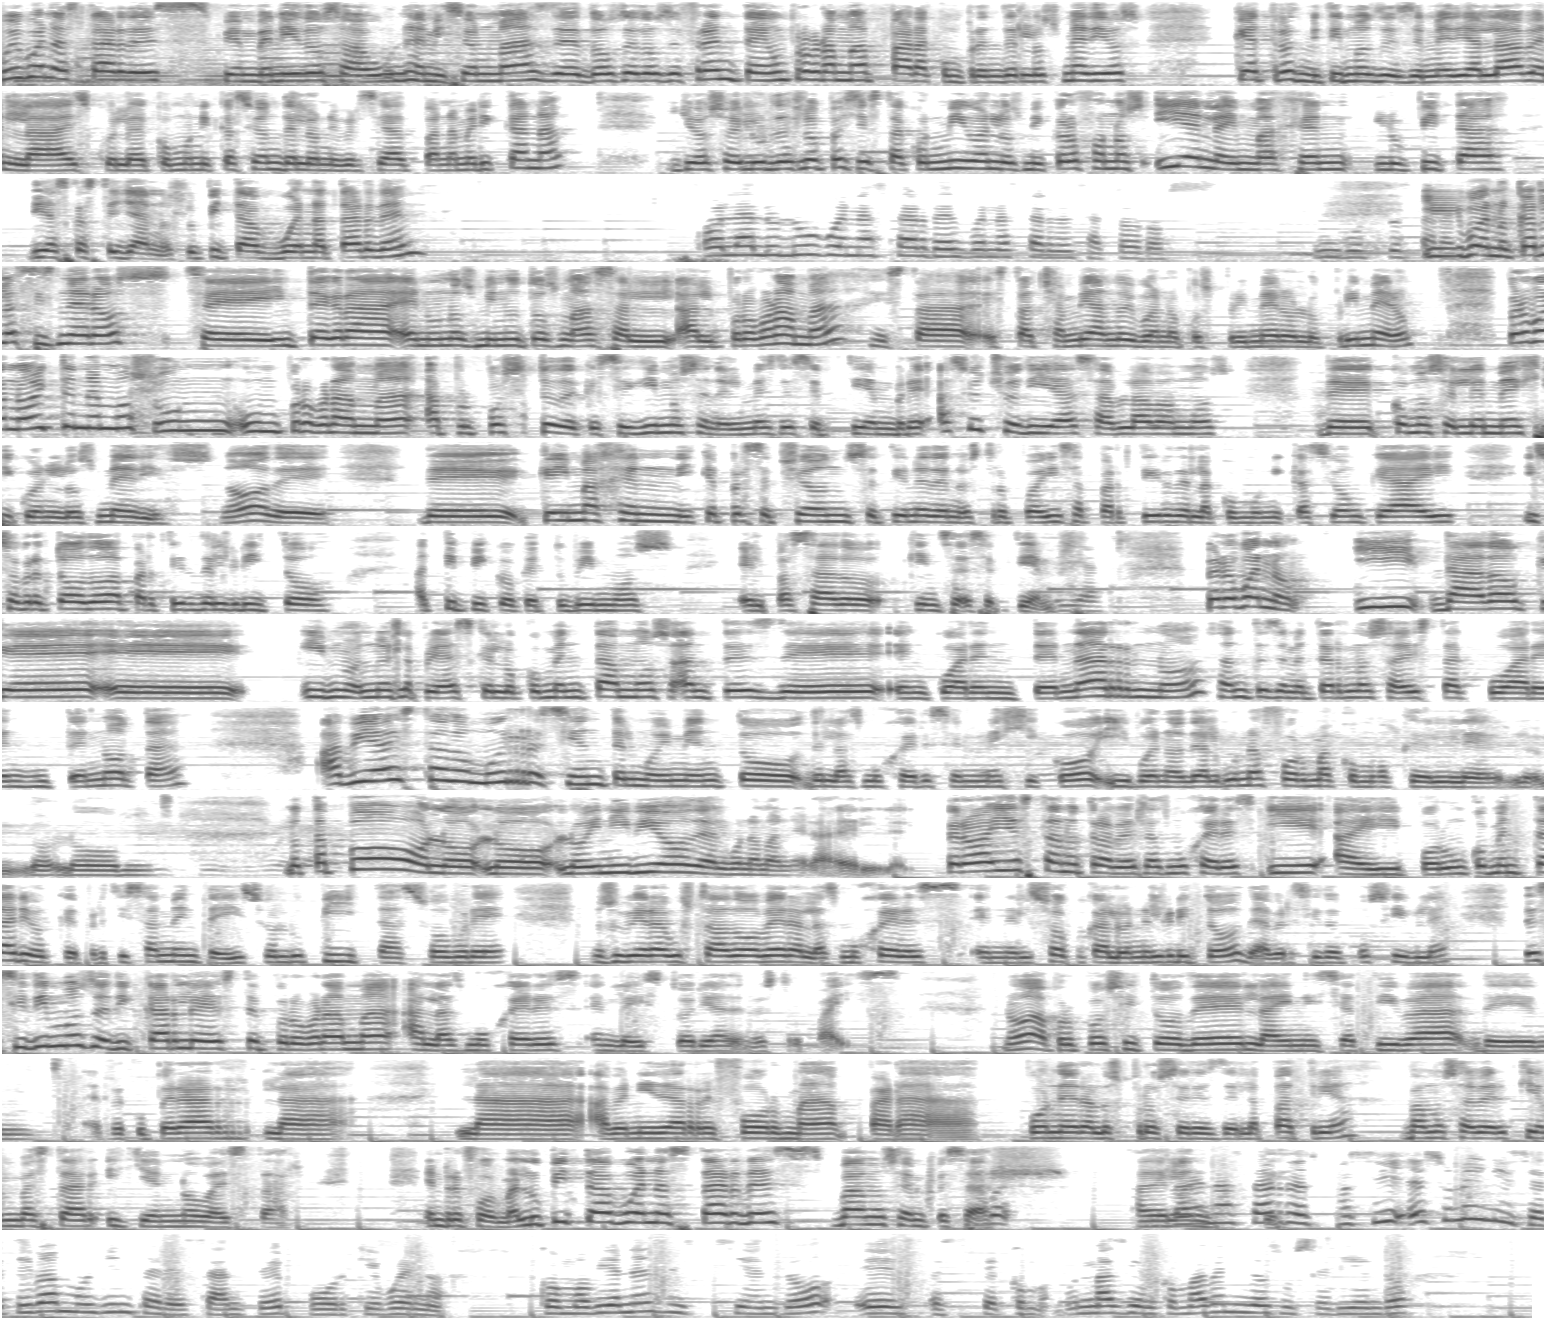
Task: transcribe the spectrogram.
Muy buenas tardes, bienvenidos a una emisión más de Dos Dedos de Frente, un programa para comprender los medios que transmitimos desde Media Lab en la Escuela de Comunicación de la Universidad Panamericana. Yo soy Lourdes López y está conmigo en los micrófonos y en la imagen Lupita Díaz Castellanos. Lupita, buena tarde. Hola Lulu, buenas tardes, buenas tardes a todos. Un gusto estar Y aquí. bueno, Carla Cisneros se integra en unos minutos más al, al programa, está, está chambeando y bueno, pues primero lo primero. Pero bueno, hoy tenemos un, un programa a propósito de que seguimos en el mes de septiembre. Hace ocho días hablábamos de cómo se lee México en los medios, ¿no? De, de qué imagen y qué percepción se tiene de nuestro país a partir de la comunicación que hay y sobre todo a partir del grito atípico que tuvimos el pasado 15 de septiembre. Pero bueno, y dado que, eh, y no, no, es la primera vez que lo comentamos, antes de encuarentenarnos, antes de meternos a esta cuarentenota, había estado muy reciente el movimiento de las mujeres en México y bueno, de alguna forma como que le, lo, lo, tapó o lo, lo, lo, inhibió de alguna manera. Pero ahí están otra vez las mujeres y ahí por un comentario que precisamente hizo Lupita sobre nos hubiera gustado ver a las mujeres en el zócalo, en el grito, de haber sido posible, decidimos dedicarle este programa a las mujeres en la historia de nuestro país. ¿No? A propósito de la iniciativa de recuperar la, la avenida Reforma para poner a los próceres de la patria. Vamos a ver quién va a estar y quién no va a estar en Reforma. Lupita, buenas tardes. Vamos a empezar. Adelante. Buenas tardes. Pues sí, es una iniciativa muy interesante porque, bueno, como vienes diciendo, es, este, como, más bien como ha venido sucediendo,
